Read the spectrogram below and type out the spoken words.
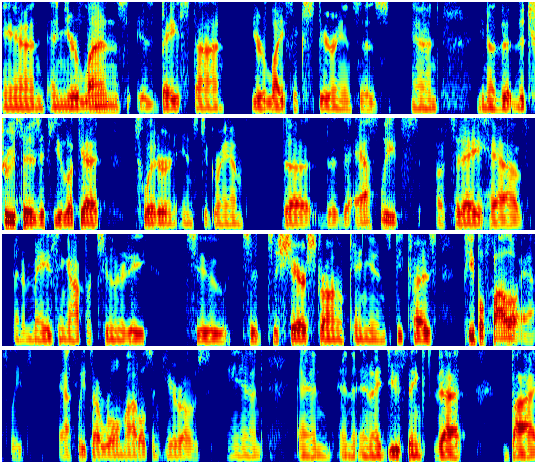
and and your lens is based on your life experiences. And you know, the the truth is, if you look at Twitter and Instagram, the the, the athletes of today have an amazing opportunity to to to share strong opinions because people follow athletes. Athletes are role models and heroes, and and and and I do think that by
